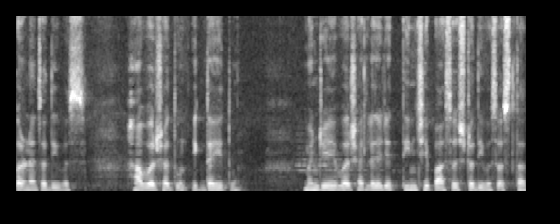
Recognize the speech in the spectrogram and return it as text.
करण्याचा दिवस. हा वर्षातून एकदा येतो. म्हणजे वर्षातले जे तीनशे पासष्ट दिवस असतात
